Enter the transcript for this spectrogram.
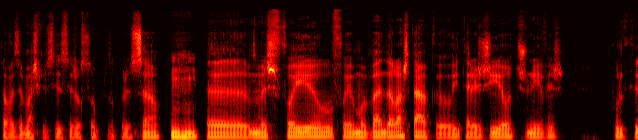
talvez a mais conhecida seja o Sopro do Coração, Uhum. Uh, mas foi, o- foi uma banda, lá está, que eu interagi a outros níveis, porque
